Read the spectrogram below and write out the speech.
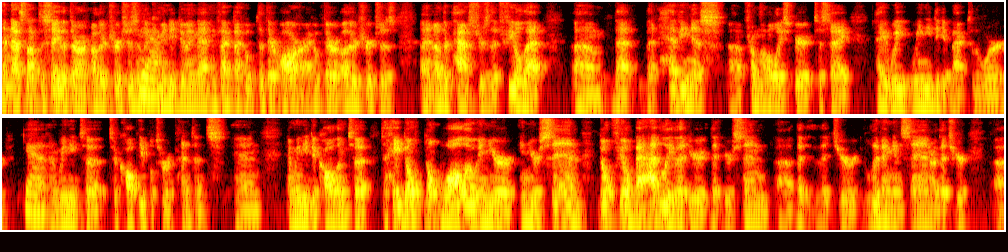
and that's not to say that there aren't other churches in the community doing that. In fact, I hope that there are. I hope there are other churches and other pastors that feel that um, that that heaviness uh, from the Holy Spirit to say, "Hey, we we need to get back to the Word, yeah. and, and, we need to to call people to repentance, and and we need to call them to, to hey, don't don't wallow in your in your sin. Don't feel badly that you're that your sin uh, that that you're living in sin or that you're uh,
